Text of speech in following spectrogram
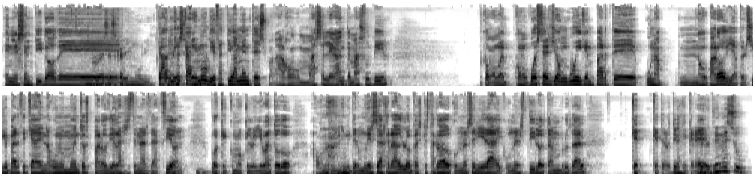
en el sentido de. No es Scary Movie. Claro, no es Es- Scary Movie, efectivamente. Es algo más elegante, más sutil. Como, como puede ser John Wick en parte una no parodia, pero sí que parece que en algunos momentos parodia las escenas de acción. Porque como que lo lleva todo a unos límites muy exagerados. Lo que pasa es que está rodado con una seriedad y con un estilo tan brutal que, que te lo tienes que creer. Pero tiene su...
